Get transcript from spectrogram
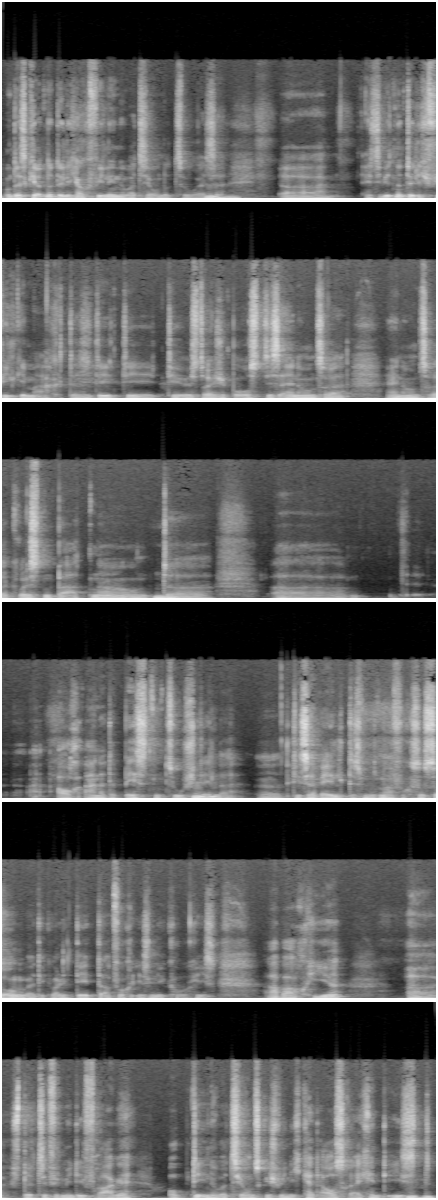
Und es gehört natürlich auch viel Innovation dazu. Also mhm. äh, es wird natürlich viel gemacht. Also die, die, die österreichische Post ist einer unserer, einer unserer größten Partner und mhm. äh, äh, auch einer der besten Zusteller mhm. äh, dieser Welt, das muss man einfach so sagen, weil die Qualität einfach irrsinnig hoch ist. Aber auch hier äh, stellt sich für mich die Frage, ob die Innovationsgeschwindigkeit ausreichend ist, mhm.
